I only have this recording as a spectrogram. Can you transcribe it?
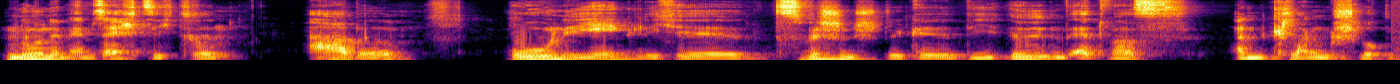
nur einem M60 drin, aber ohne jegliche Zwischenstücke, die irgendetwas an Klang schlucken,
